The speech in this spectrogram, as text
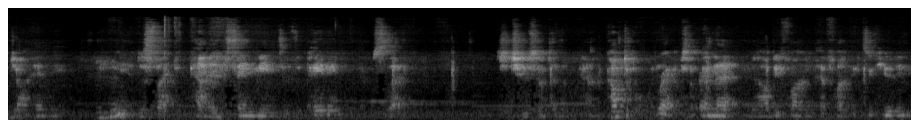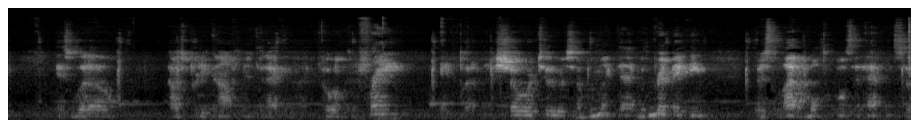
John Henry, Mhm. and just like kind of the same means as the painting. It was like just choose something that we're kind of comfortable with, Right, something that you know, I'll be fun, have fun executing as well. I was pretty confident that I can like throw them in a frame and put them in a show or two or something Mhm. like that. With Mhm. printmaking, there's a lot of multiples that happen, so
